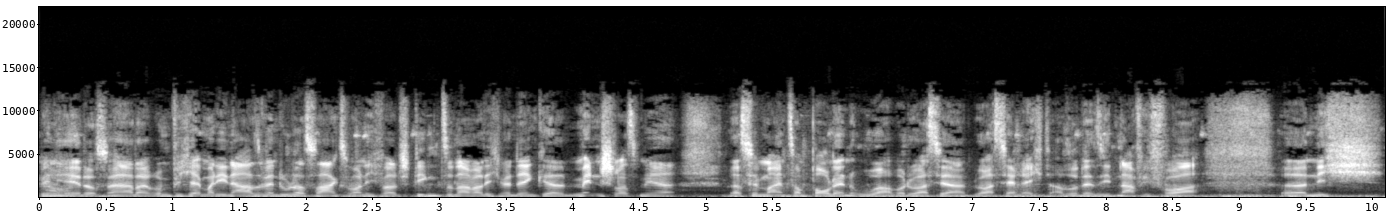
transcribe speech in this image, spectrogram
Venedos, ja, da rümpfe ich ja immer die Nase, wenn du das sagst, aber nicht, weil es stinkt, sondern weil ich mir denke, Mensch, lass mir, lass mir meinen St. Paul in Ruhe. Aber du hast ja, du hast ja recht. Also der sieht nach wie vor äh, nicht,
